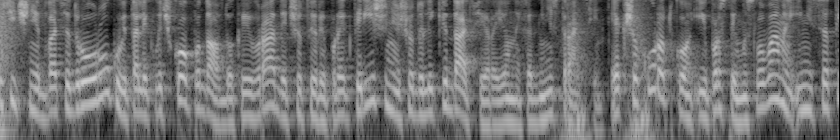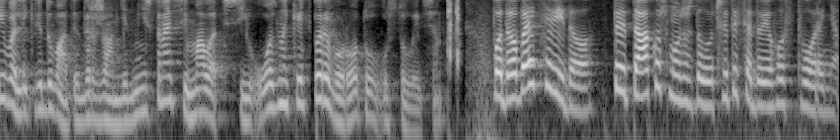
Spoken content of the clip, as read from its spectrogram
У січні 22-го року Віталій Кличко подав до Київради чотири проекти рішення щодо ліквідації районних адміністрацій. Якщо коротко і простими словами, ініціатива ліквідувати державні адміністрації мала всі ознаки перевороту у столиці. Подобається відео? Ти також можеш долучитися до його створення.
